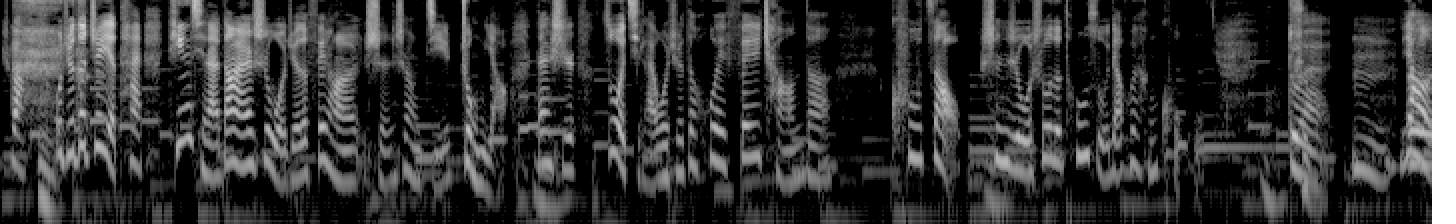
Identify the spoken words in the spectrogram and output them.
是吧？我觉得这也太听起来，当然是我觉得非常神圣及重要，但是做起来我觉得会非常的枯燥，甚至我说的通俗一点会很苦。对，嗯，要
